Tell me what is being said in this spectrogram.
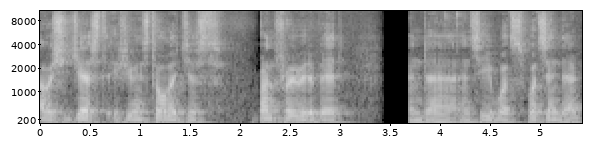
I would suggest if you install it, just run through it a bit and uh, and see what's what's in there.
